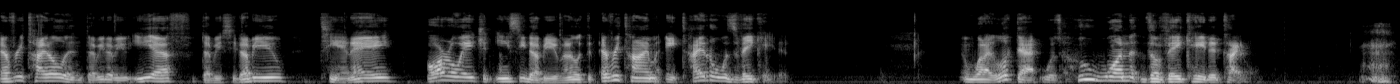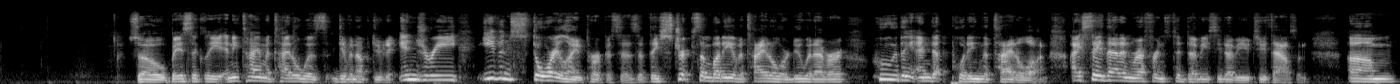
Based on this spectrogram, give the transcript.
every title in wwef wcw tna roh and ecw and i looked at every time a title was vacated and what I looked at was who won the vacated title. So basically, anytime a title was given up due to injury, even storyline purposes, if they strip somebody of a title or do whatever, who they end up putting the title on. I say that in reference to WCW 2000, um,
